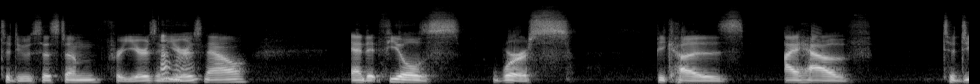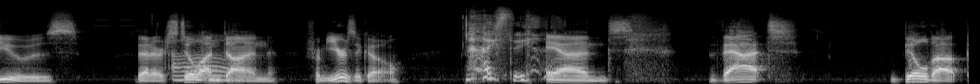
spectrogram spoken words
to do system for years and uh-huh. years now, and it feels worse because I have to dos that are still oh. undone from years ago. I see. and that build up,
